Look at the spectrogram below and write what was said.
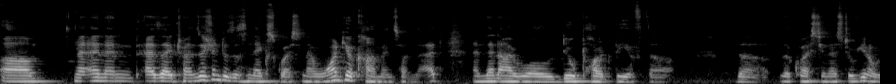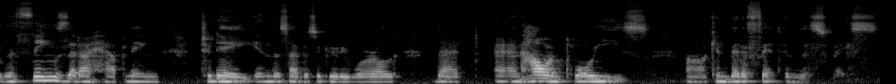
Um, and and as I transition to this next question, I want your comments on that, and then I will do part B of the the the question as to you know the things that are happening today in the cybersecurity world that and how employees uh, can better fit in this space.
